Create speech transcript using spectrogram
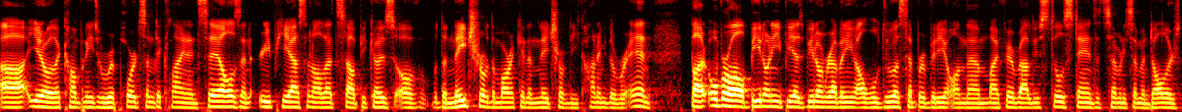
uh, you know, the company to report some decline in sales and EPS and all that stuff because of the nature of the market and the nature of the economy that we're in. But overall, beat on EPS, beat on revenue. I will do a separate video on them. My fair value still stands at $77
